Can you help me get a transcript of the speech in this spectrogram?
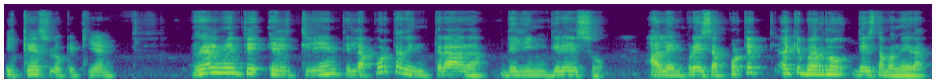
y qué es lo que quiere. Realmente el cliente, la puerta de entrada del ingreso a la empresa, porque hay que verlo de esta manera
